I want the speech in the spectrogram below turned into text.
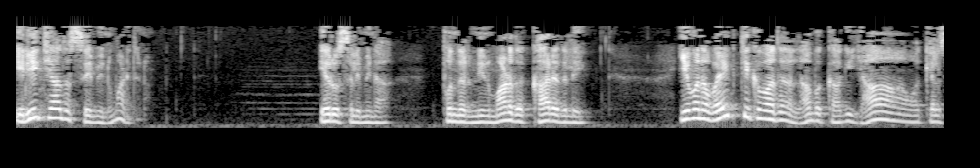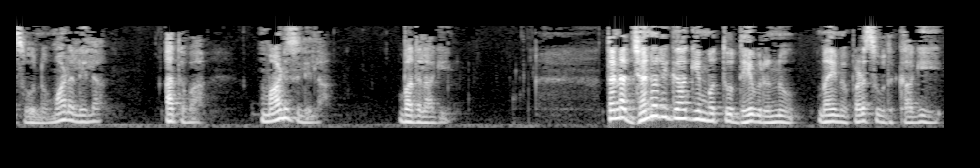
ಈ ರೀತಿಯಾದ ಸೇವೆಯನ್ನು ಮಾಡಿದನು. ಯರುಸಲಿಮಿನ ಪುನರ್ ನಿರ್ಮಾಣದ ಕಾರ್ಯದಲ್ಲಿ ಇವನ ವೈಯಕ್ತಿಕವಾದ ಲಾಭಕ್ಕಾಗಿ ಯಾವ ಕೆಲಸವನ್ನು ಮಾಡಲಿಲ್ಲ ಅಥವಾ ಮಾಡಿಸಲಿಲ್ಲ. ಬದಲಾಗಿ ತನ್ನ ಜನರಿಗಾಗಿ ಮತ್ತು ದೇವರನ್ನು ಮಹಿಮೆ ಪಡಿಸುವುದಕ್ಕಾಗಿ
